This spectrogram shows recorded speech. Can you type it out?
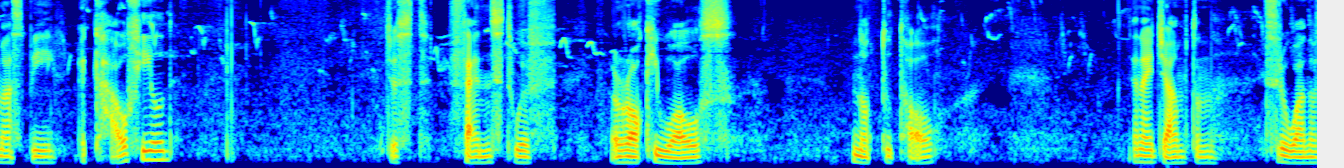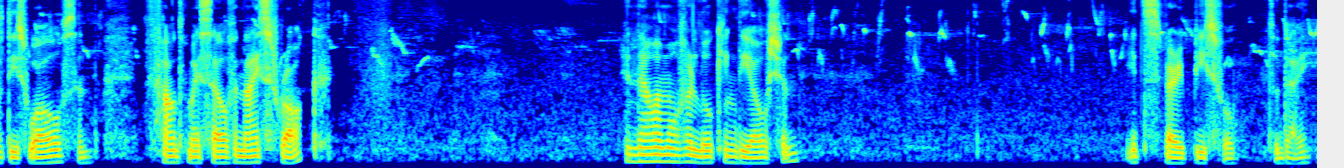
must be a cow field, just fenced with rocky walls, not too tall. And I jumped on through one of these walls and found myself a nice rock. And now I'm overlooking the ocean. It's very peaceful today.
